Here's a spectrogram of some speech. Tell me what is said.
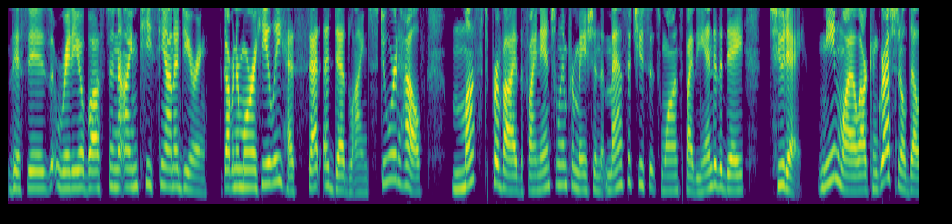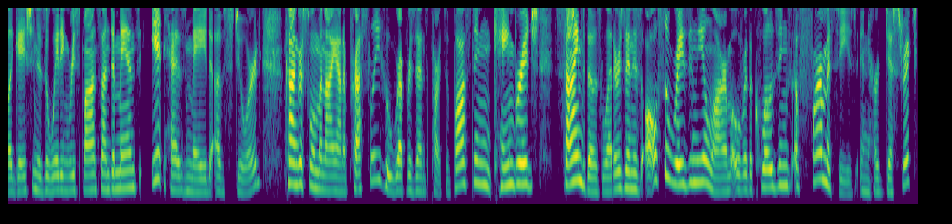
This is Radio Boston. I'm Tiziana Dearing. Governor Maura Healey has set a deadline. Steward Health must provide the financial information that Massachusetts wants by the end of the day today. Meanwhile, our congressional delegation is awaiting response on demands it has made of Steward. Congresswoman Ayanna Pressley, who represents parts of Boston, Cambridge, signed those letters and is also raising the alarm over the closings of pharmacies in her district.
